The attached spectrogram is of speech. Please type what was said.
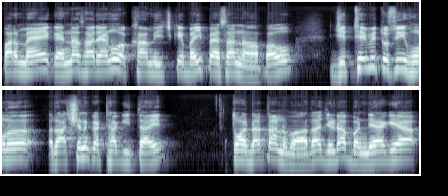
ਪਰ ਮੈਂ ਇਹ ਕਹਿਣਾ ਸਾਰਿਆਂ ਨੂੰ, ਅੱਖਾਂ ਮੀਚ ਕੇ ਬਾਈ ਪੈਸਾ ਨਾ ਪਾਓ। ਜਿੱਥੇ ਵੀ ਤੁਸੀਂ ਹੁਣ ਰਾਸ਼ਨ ਇਕੱਠਾ ਕੀਤਾ ਏ, ਤੁਹਾਡਾ ਧੰਨਵਾਦ ਆ, ਜਿਹੜਾ ਵੰਡਿਆ ਗਿਆ,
